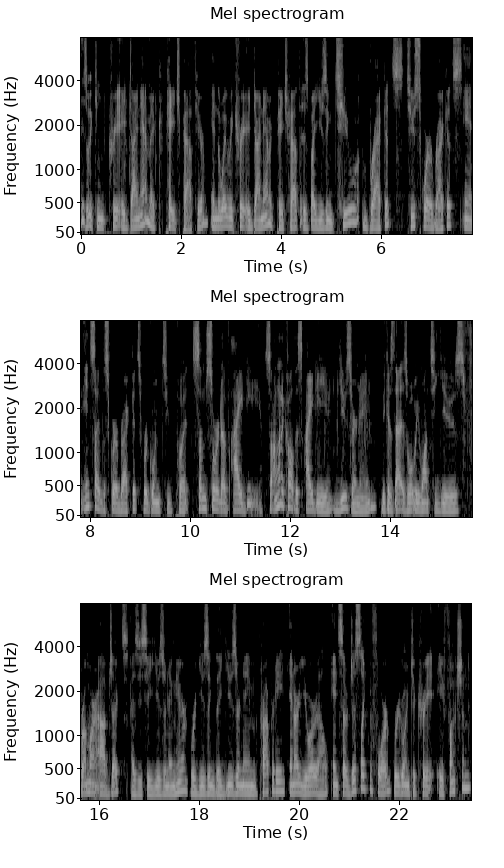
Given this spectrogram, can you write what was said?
is we can create a dynamic page path here. And the way we create a dynamic page path is by using two brackets, two square brackets. And inside the square brackets, we're going to put some sort of ID. So I'm going to call this ID username because that is what we want to use from our object. As you see username here, we're using the username property in our URL. And so just like before, we're going to create a function.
